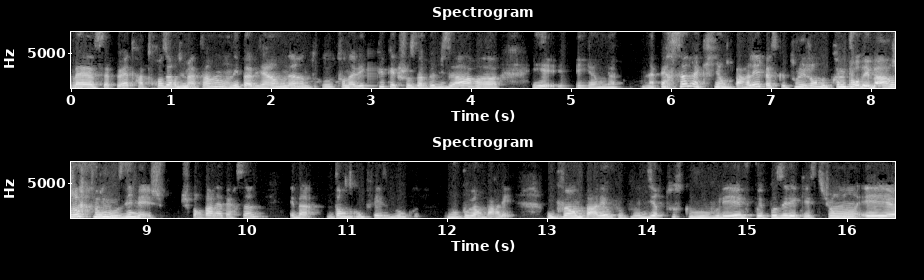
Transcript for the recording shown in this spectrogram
ben, ça peut être à 3 heures du matin, on n'est pas bien, on a un doute, on a vécu quelque chose d'un peu bizarre euh, et, et, on n'a personne à qui en parler parce que tous les gens nous prennent pour des barges. Donc on se dit, mais je, je peux en parler à personne. Et ben, dans ce groupe Facebook, vous pouvez en parler. Vous pouvez en parler, vous pouvez dire tout ce que vous voulez, vous pouvez poser des questions. Et,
